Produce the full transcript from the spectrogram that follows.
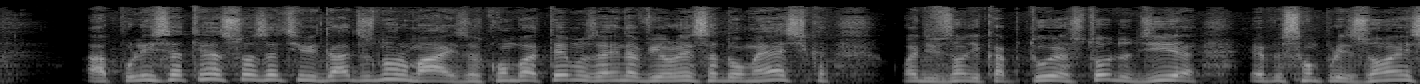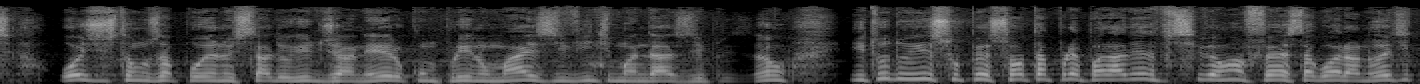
a polícia tem as suas atividades normais. Nós combatemos ainda a violência doméstica com a divisão de capturas. Todo dia eh, são prisões. Hoje estamos apoiando o Estado do Rio de Janeiro, cumprindo mais de 20 mandados de prisão. E tudo isso o pessoal está preparado. Se tiver uma festa agora à noite,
